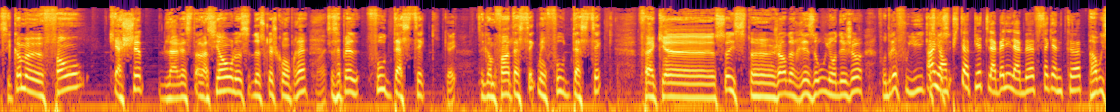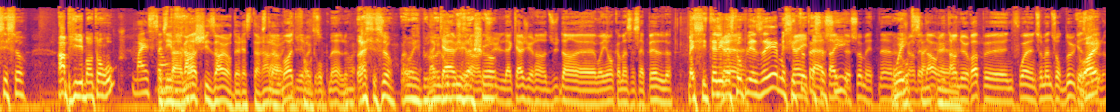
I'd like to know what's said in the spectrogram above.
c'est comme un fonds qui achète de la restauration, là, de ce que je comprends. Ça s'appelle Foodtastic. C'est comme fantastique, mais foodtastic. Fait que euh, ça, c'est un genre de réseau. Ils ont déjà. Faudrait fouiller. Ah, Qu'est-ce ils ont? Pita Pit, La Belle et la Bœuf, Second Cup, Ah oui, c'est ça. Ah, puis les bâtons rouges. C'est des franchiseurs de restaurants. C'est en mode les regroupements. Là. Ah, c'est ça. Ah oui, La cage, les est achats. rendue, la cage est rendue dans, euh, voyons comment ça s'appelle. là. Ben, c'était les restos plaisir, mais c'est est tout à la associé. tête de ça maintenant. là, Oui. Jean Bédard. Il est Euh, en Europe euh, une fois, une semaine sur deux, quasiment. Ouais. là.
